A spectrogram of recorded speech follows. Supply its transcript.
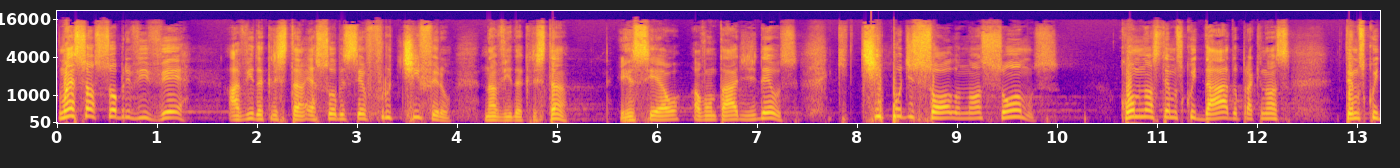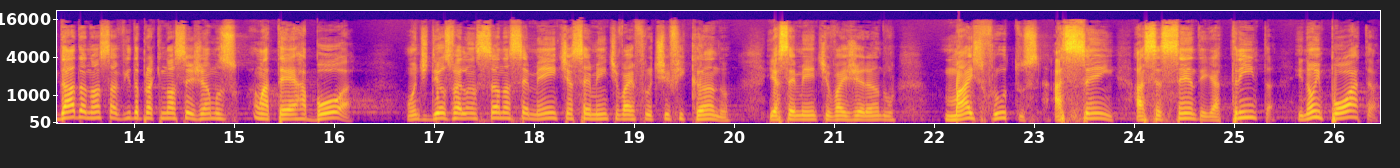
Não é só sobreviver a vida cristã, é sobre ser frutífero na vida cristã. Esse é a vontade de Deus. Que tipo de solo nós somos? Como nós temos cuidado para que nós temos cuidado da nossa vida para que nós sejamos uma terra boa, onde Deus vai lançando a semente, a semente vai frutificando e a semente vai gerando mais frutos a 100, a 60 e a 30, e não importa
